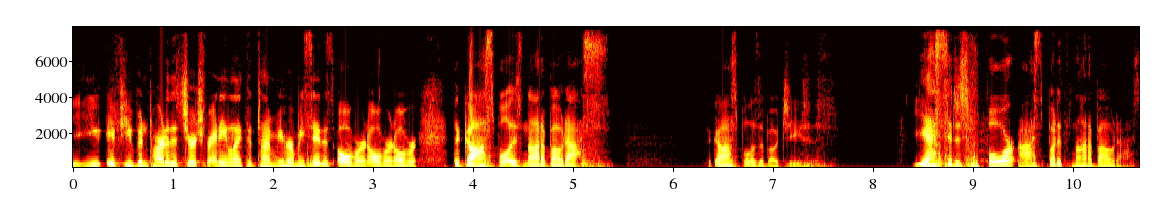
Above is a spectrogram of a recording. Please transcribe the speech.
You, if you've been part of the church for any length of time, you heard me say this over and over and over. The gospel is not about us, the gospel is about Jesus. Yes, it is for us, but it's not about us.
